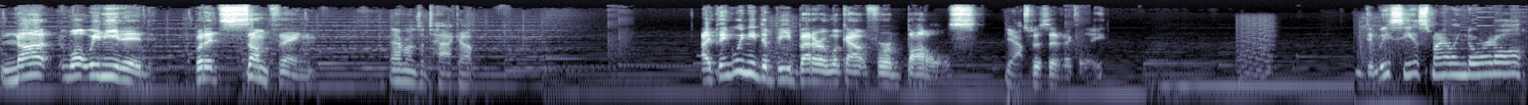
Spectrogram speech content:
Not what we needed, but it's something. Everyone's attack up. I think we need to be better lookout for bottles. Yeah. Specifically. Did we see a smiling door at all?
